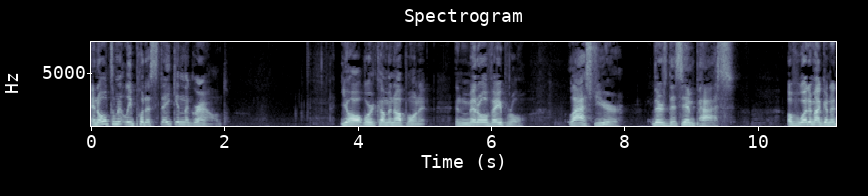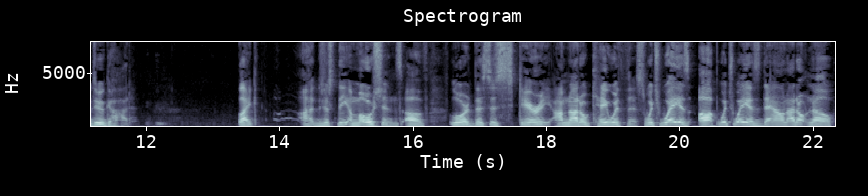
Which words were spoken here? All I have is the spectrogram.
and ultimately put a stake in the ground. Y'all, we're coming up on it. In the middle of April last year, there's this impasse of what am I going to do, God? Like, uh, just the emotions of, Lord, this is scary. I'm not okay with this. Which way is up? Which way is down? I don't know.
